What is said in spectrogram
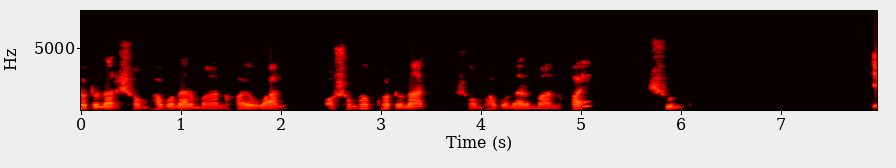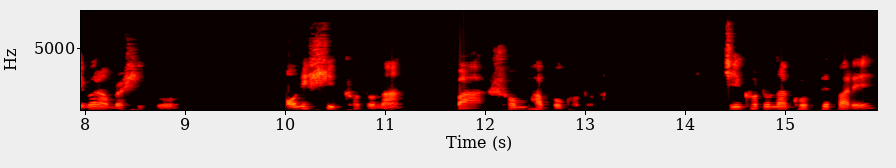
ঘটনার সম্ভাবনার মান হয় ওয়ান অসম্ভব ঘটনার সম্ভাবনার মান হয় শূন্য। এবার আমরা শিখব অনিশ্চিত ঘটনা বা সম্ভাব্য ঘটনা। যে ঘটনা ঘটতে পারে,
